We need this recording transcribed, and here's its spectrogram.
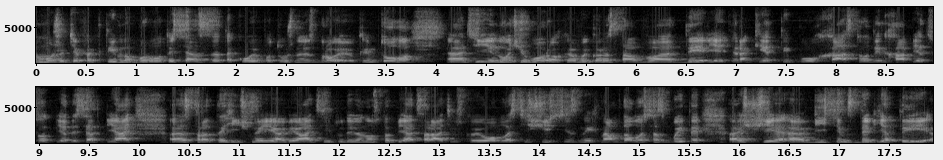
можуть ефективно боротися з такою потужною зброєю. Крім того, цієї ночі ворог використав е, 9 ракет типу Х-101, Х-555 е, стратегічної авіації ту 95 Саратівської області. Шість із них нам вдалося збити. Ще е, вісім з дев'яти е,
